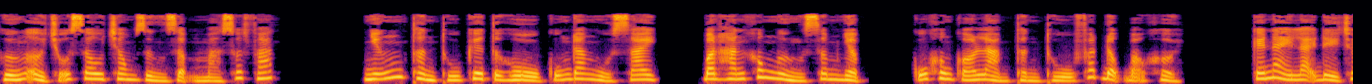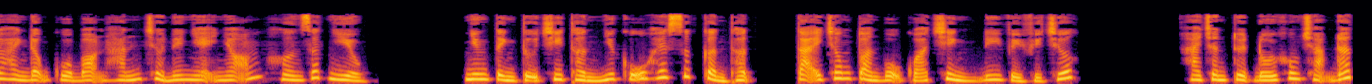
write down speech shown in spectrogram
Hướng ở chỗ sâu trong rừng rậm mà xuất phát. Những thần thú kia tự hồ cũng đang ngủ say, bọn hắn không ngừng xâm nhập, cũng không có làm thần thú phát động bạo khởi. Cái này lại để cho hành động của bọn hắn trở nên nhẹ nhõm hơn rất nhiều. Nhưng tình tự chi thần như cũ hết sức cẩn thận, tại trong toàn bộ quá trình đi về phía trước. Hai chân tuyệt đối không chạm đất,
